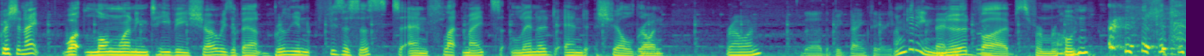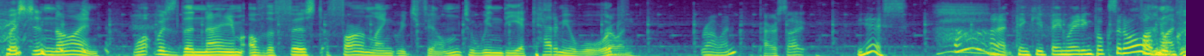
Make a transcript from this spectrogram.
Question eight. What long running TV show is about brilliant physicists and flatmates Leonard and Sheldon? Rowan, Rowan, the the Big Bang Theory. I'm getting That is nerd vibes from Rowan. Question nine. What was the name of the first foreign language film to win the Academy Award? Rowan, Rowan, Parasite. yes. Oh, I don't think you've been reading books at all, Final my que-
